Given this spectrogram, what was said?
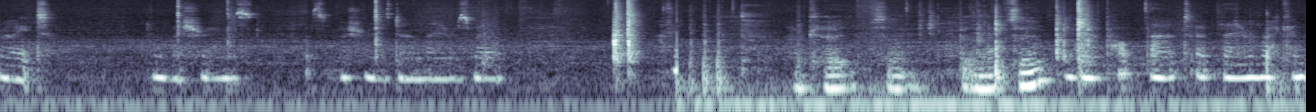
Right. More mushrooms. Got some mushrooms down there as well. Okay, so a bit of in. I'm going to pop that up there, I reckon.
